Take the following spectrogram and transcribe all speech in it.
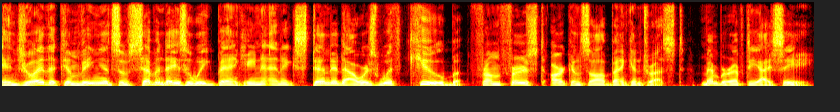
Enjoy the convenience of seven days a week banking and extended hours with Cube from First Arkansas Bank and Trust. Member FDIC.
